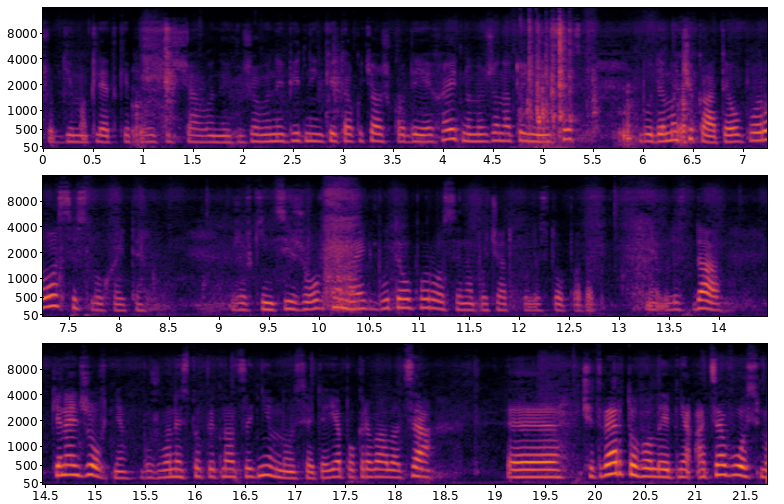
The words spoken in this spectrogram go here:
щоб Діма клітки повичищав у. Вже вони бідненькі так тяжко дихають, але ми вже на той місяць будемо чекати. Опороси, слухайте. Вже в кінці жовтня мають бути опороси на початку листопада. Ні, лист... да, кінець жовтня, бо ж вони 115 днів носять, а я покривала ця е, 4 липня, а ця 8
